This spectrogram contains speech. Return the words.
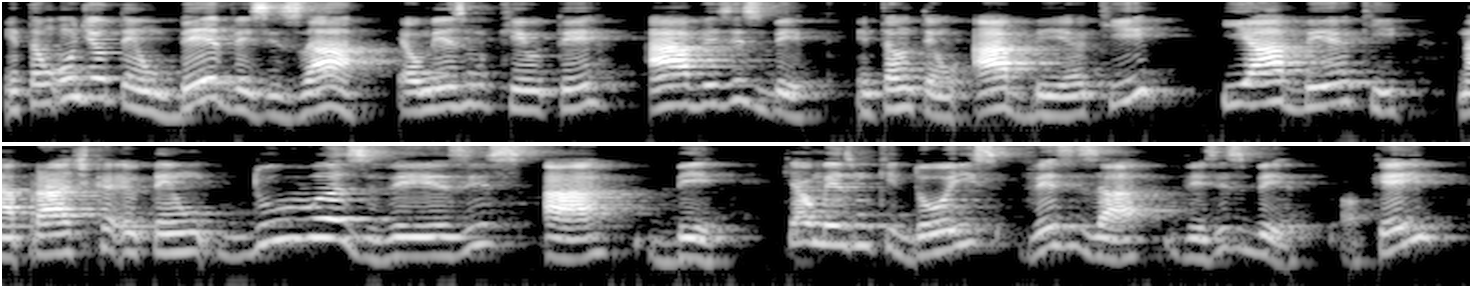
Então, onde eu tenho B vezes A, é o mesmo que eu ter A vezes B. Então, eu tenho AB aqui e AB aqui. Na prática, eu tenho duas vezes AB, que é o mesmo que 2 vezes A vezes B, ok?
